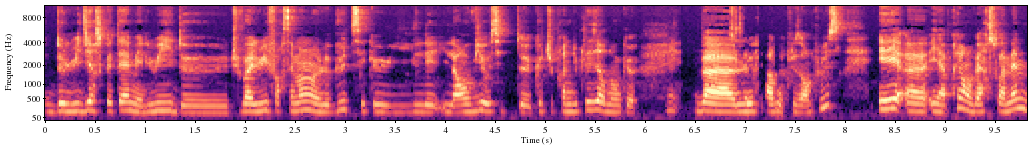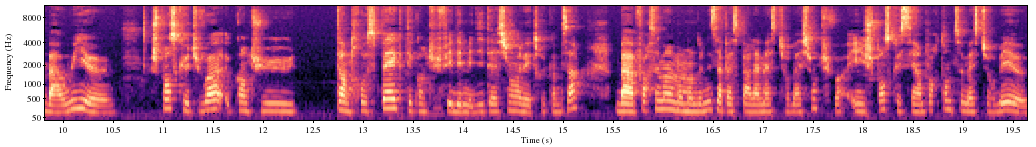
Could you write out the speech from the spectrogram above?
de lui dire ce que tu aimes et lui de tu vois, lui forcément, le but c'est qu'il il a envie aussi de que tu prennes du plaisir donc Mmh. il va le fait. faire de plus en plus et et après envers soi-même, bah oui, je pense que tu vois, quand tu t'introspectes et quand tu fais des méditations et des trucs comme ça, bah forcément à un moment donné ça passe par la masturbation, tu vois. Et je pense que c'est important de se masturber, euh,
